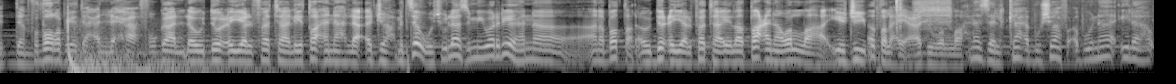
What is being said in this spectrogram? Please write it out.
الدم. فضرب يده على اللحاف وقال لو دعي الفتى لطعنه لأجاب متزوج ولازم يوريه أن أنا بطل. لو دعي الفتى إلى طعنة والله يجيب. اطلع يا عدو والله. نزل كعب وشاف أبو نائلة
